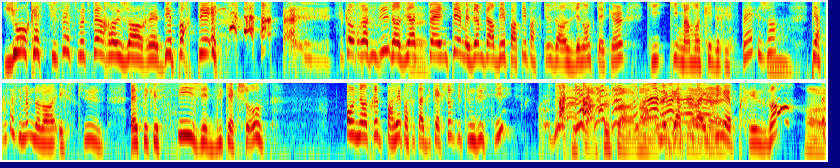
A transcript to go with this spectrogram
yo, qu'est-ce que tu fais? Tu veux te faire, euh, genre, euh, déporter? tu comprends-tu? Genre, j'ai la citoyenneté, mais j'aime me faire déporter parce que, genre, je dénonce quelqu'un qui, qui m'a manqué de respect, genre. Puis après ça, c'est même de leur excuse. Euh, c'est que si j'ai dit quelque chose, on est en train de parler parce que t'as dit quelque chose, puis tu me dis si. C'est ça, c'est ça. Non, Le gaslighting est présent. Ouais, ouais.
